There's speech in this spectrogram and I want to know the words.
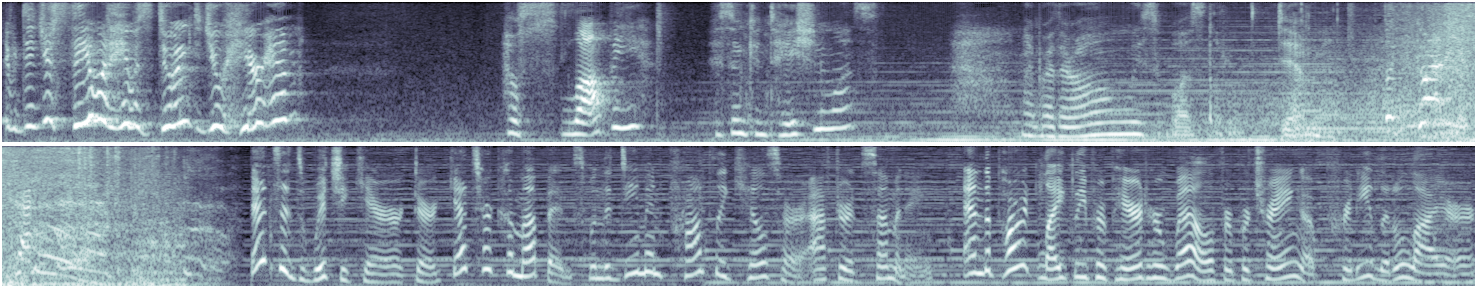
Did you see what he was doing? Did you hear him? How sloppy his incantation was? My brother always was a little dim. The gun is Benson's witchy character gets her comeuppance when the demon promptly kills her after its summoning, and the part likely prepared her well for portraying a pretty little liar.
